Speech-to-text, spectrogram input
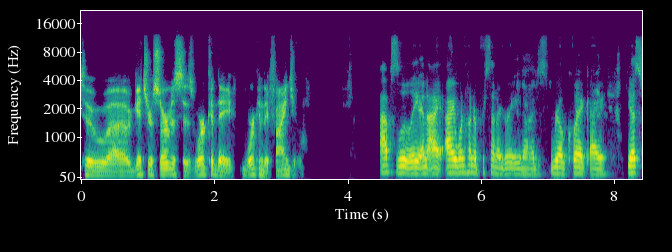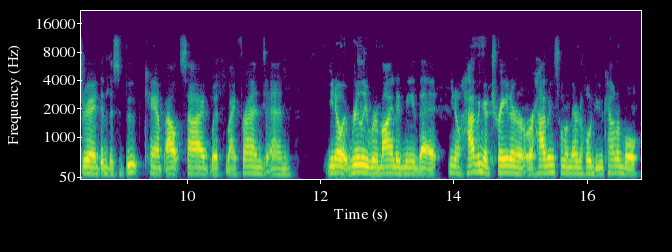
to uh, get your services where could they where can they find you Absolutely. And I, I 100% agree. You know, I just real quick, I, yesterday I did this boot camp outside with my friends and, you know, it really reminded me that, you know, having a trainer or having someone there to hold you accountable,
